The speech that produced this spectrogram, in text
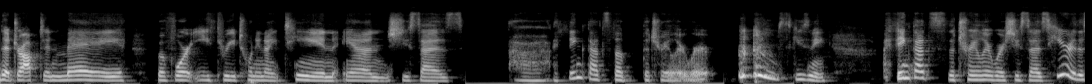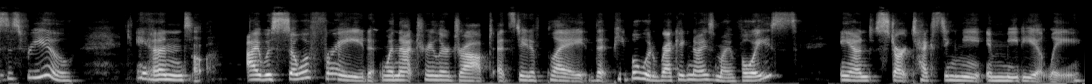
that dropped in May before E3 2019, and she says, uh, "I think that's the the trailer where, excuse me, I think that's the trailer where she says, "Here, this is for you," and." Oh. I was so afraid when that trailer dropped at State of Play that people would recognize my voice and start texting me immediately.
